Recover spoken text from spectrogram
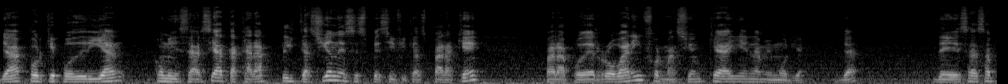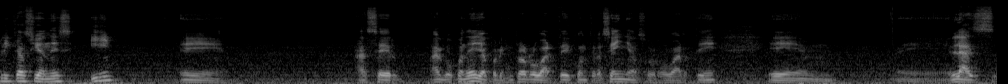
ya, porque podrían comenzarse a atacar aplicaciones específicas. ¿Para qué? Para poder robar información que hay en la memoria, ¿ya? De esas aplicaciones y eh, hacer algo con ella. Por ejemplo, robarte contraseñas o robarte em, eh, las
